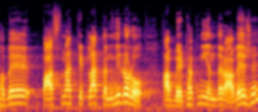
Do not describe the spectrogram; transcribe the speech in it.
હવે પાસના કેટલા કન્વીનરો આ બેઠકની અંદર આવે છે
